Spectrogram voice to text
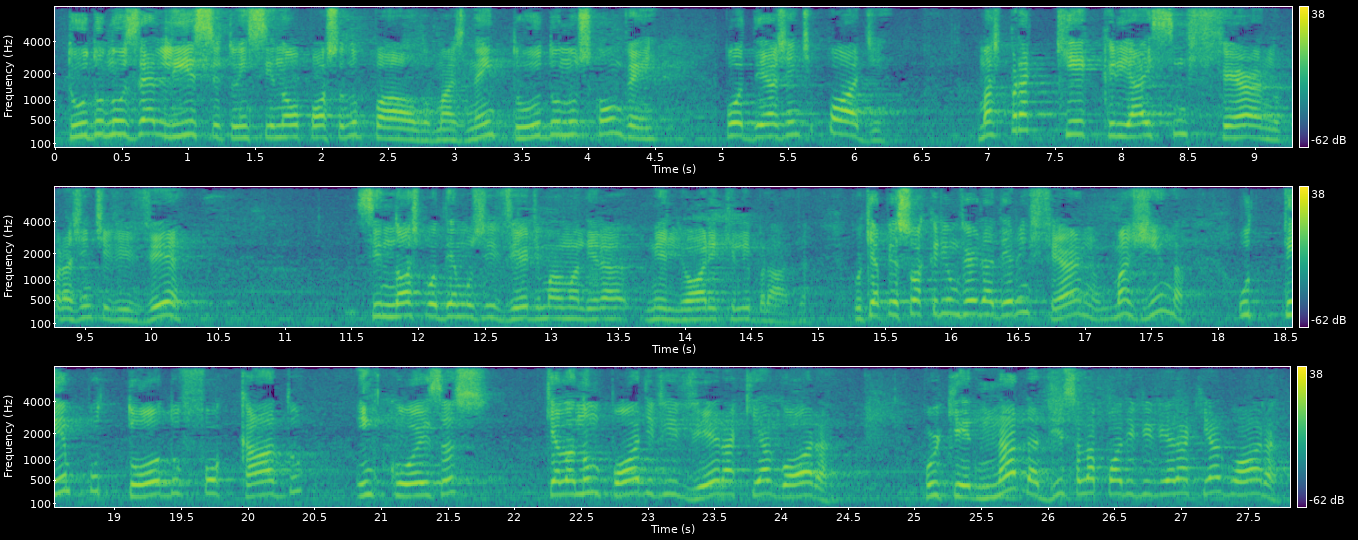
Tudo nos é lícito, ensina o apóstolo Paulo, mas nem tudo nos convém. Poder a gente pode. Mas para que criar esse inferno para a gente viver se nós podemos viver de uma maneira melhor equilibrada. Porque a pessoa cria um verdadeiro inferno. Imagina, o tempo todo focado em coisas que ela não pode viver aqui agora. Porque nada disso ela pode viver aqui agora.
